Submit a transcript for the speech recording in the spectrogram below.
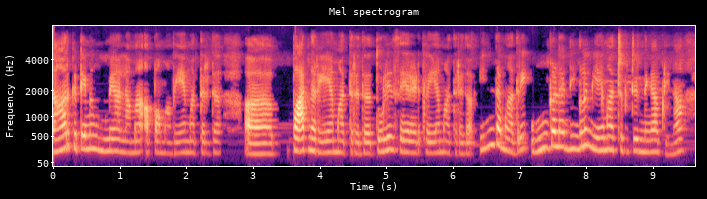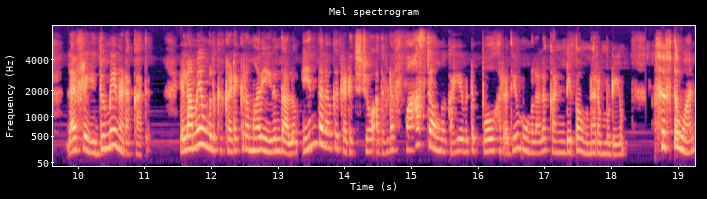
யாருக்கிட்டேயுமே உண்மையாக இல்லாமல் அப்பா அம்மாவை ஏமாத்துறது பார்ட்னரை ஏமாத்துறது தொழில் செய்கிற இடத்துல ஏமாத்துறது இந்த மாதிரி உங்களை நீங்களும் ஏமாற்றிக்கிட்டு இருந்தீங்க அப்படின்னா லைஃப்பில் எதுவுமே நடக்காது. எல்லாமே உங்களுக்கு கிடைக்கிற மாதிரி இருந்தாலும் எந்த அளவுக்கு கிடைச்சிச்சோ அதை விட ஃபாஸ்ட்டாக உங்கள் கையை விட்டு போகிறதையும் உங்களால் கண்டிப்பாக உணர முடியும். ஃபிஃப்த் ஒன்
